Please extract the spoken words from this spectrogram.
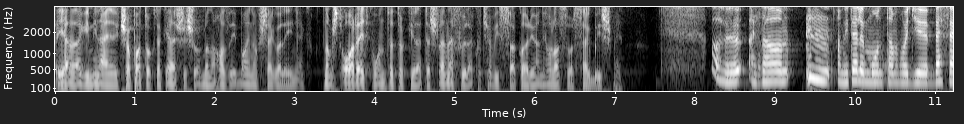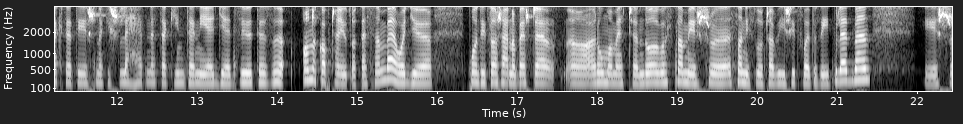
jelenlegi milányi csapatoknak elsősorban a hazai bajnokság a lényeg. Na most arra egy konta tökéletes lenne, főleg, hogyha vissza akar jönni Olaszországba ismét. Ez a, amit előbb mondtam, hogy befektetésnek is lehetne tekinteni egy edzőt, ez annak kapcsán jutott eszembe, hogy pont itt vasárnap este a Róma meccsen dolgoztam, és Szaniszló Csabi is itt volt az épületben, és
